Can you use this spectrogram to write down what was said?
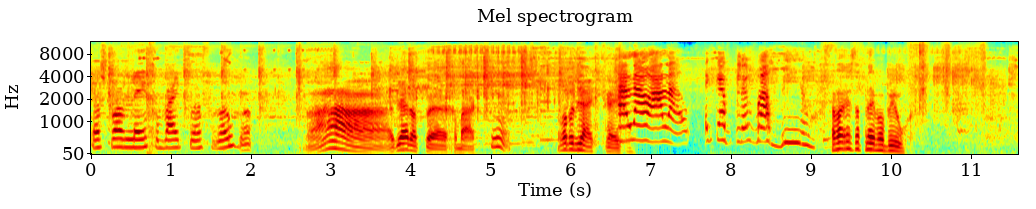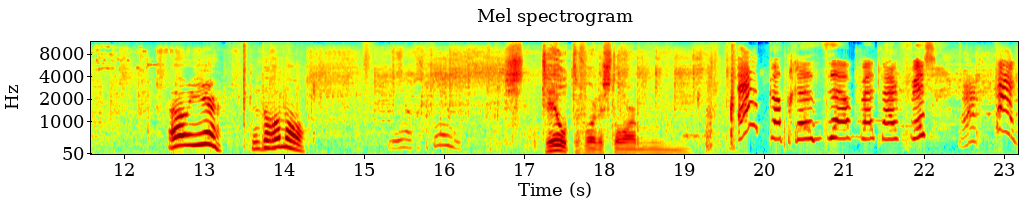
dat is van Lego of Robot. Ah, heb jij dat eh, gemaakt? Ja. Wat heb jij gekregen? Hallo, hallo. Ik heb Playmobil. En waar is dat Playmobil? Oh, hier. Dat is de rommel. Heel stil. Stilte voor de storm. Ik had gezegd met haar vis. Kijk.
